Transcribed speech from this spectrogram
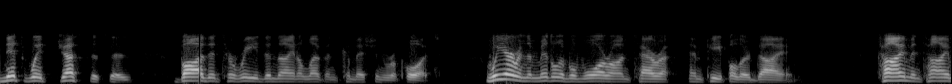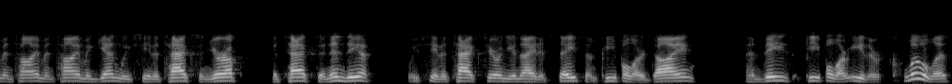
nitwit justices, bothered to read the 9 11 Commission report. We are in the middle of a war on terror and people are dying. Time and time and time and time again, we've seen attacks in Europe, attacks in India, We've seen attacks here in the United States, and people are dying. And these people are either clueless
